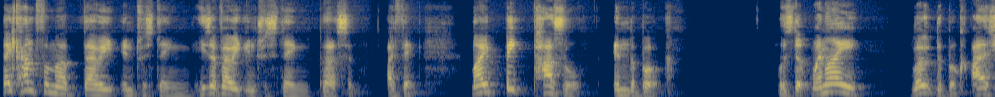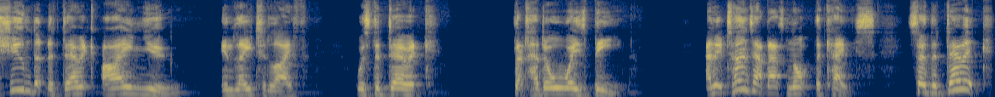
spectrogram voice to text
They come from a very interesting, he's a very interesting person, I think. My big puzzle in the book was that when I wrote the book, I assumed that the Derek I knew in later life was the Derek that had always been. And it turns out that's not the case. So the Derek,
